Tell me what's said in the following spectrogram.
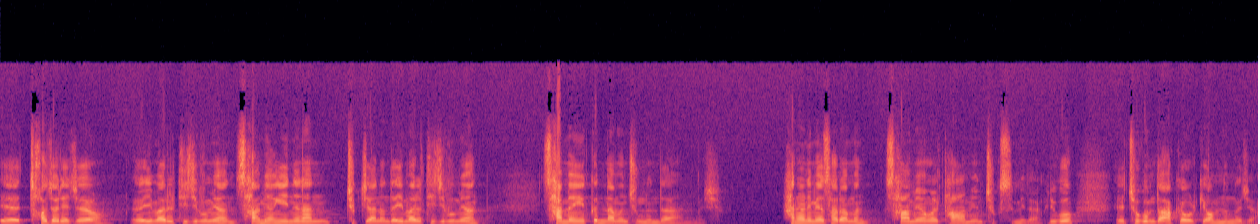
예, 처절해져요. 이 말을 뒤집으면 사명이 있는 한 죽지 않는다. 이 말을 뒤집으면 사명이 끝나면 죽는다는 거죠. 하나님의 사람은 사명을 다하면 죽습니다. 그리고 조금 더 아까울 게 없는 거죠.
